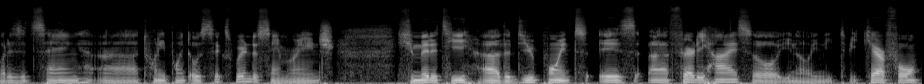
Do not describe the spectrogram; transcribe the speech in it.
what is it saying? Uh, 20.06. We're in the same range. Humidity, uh, the dew point is uh, fairly high, so you know you need to be careful.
